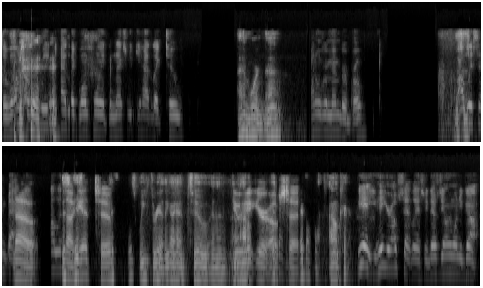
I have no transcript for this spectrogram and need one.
The one, the one week you had like one point. The next week you had like two. I have more than that. I don't remember, bro. This I'll is listen back. No, I'll listen. no, This he had two. this, this week three. I think I had two, and then You I, I hit don't, your upset. It don't. I don't care. Yeah, you hit your upset last week. That was the only one you got.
